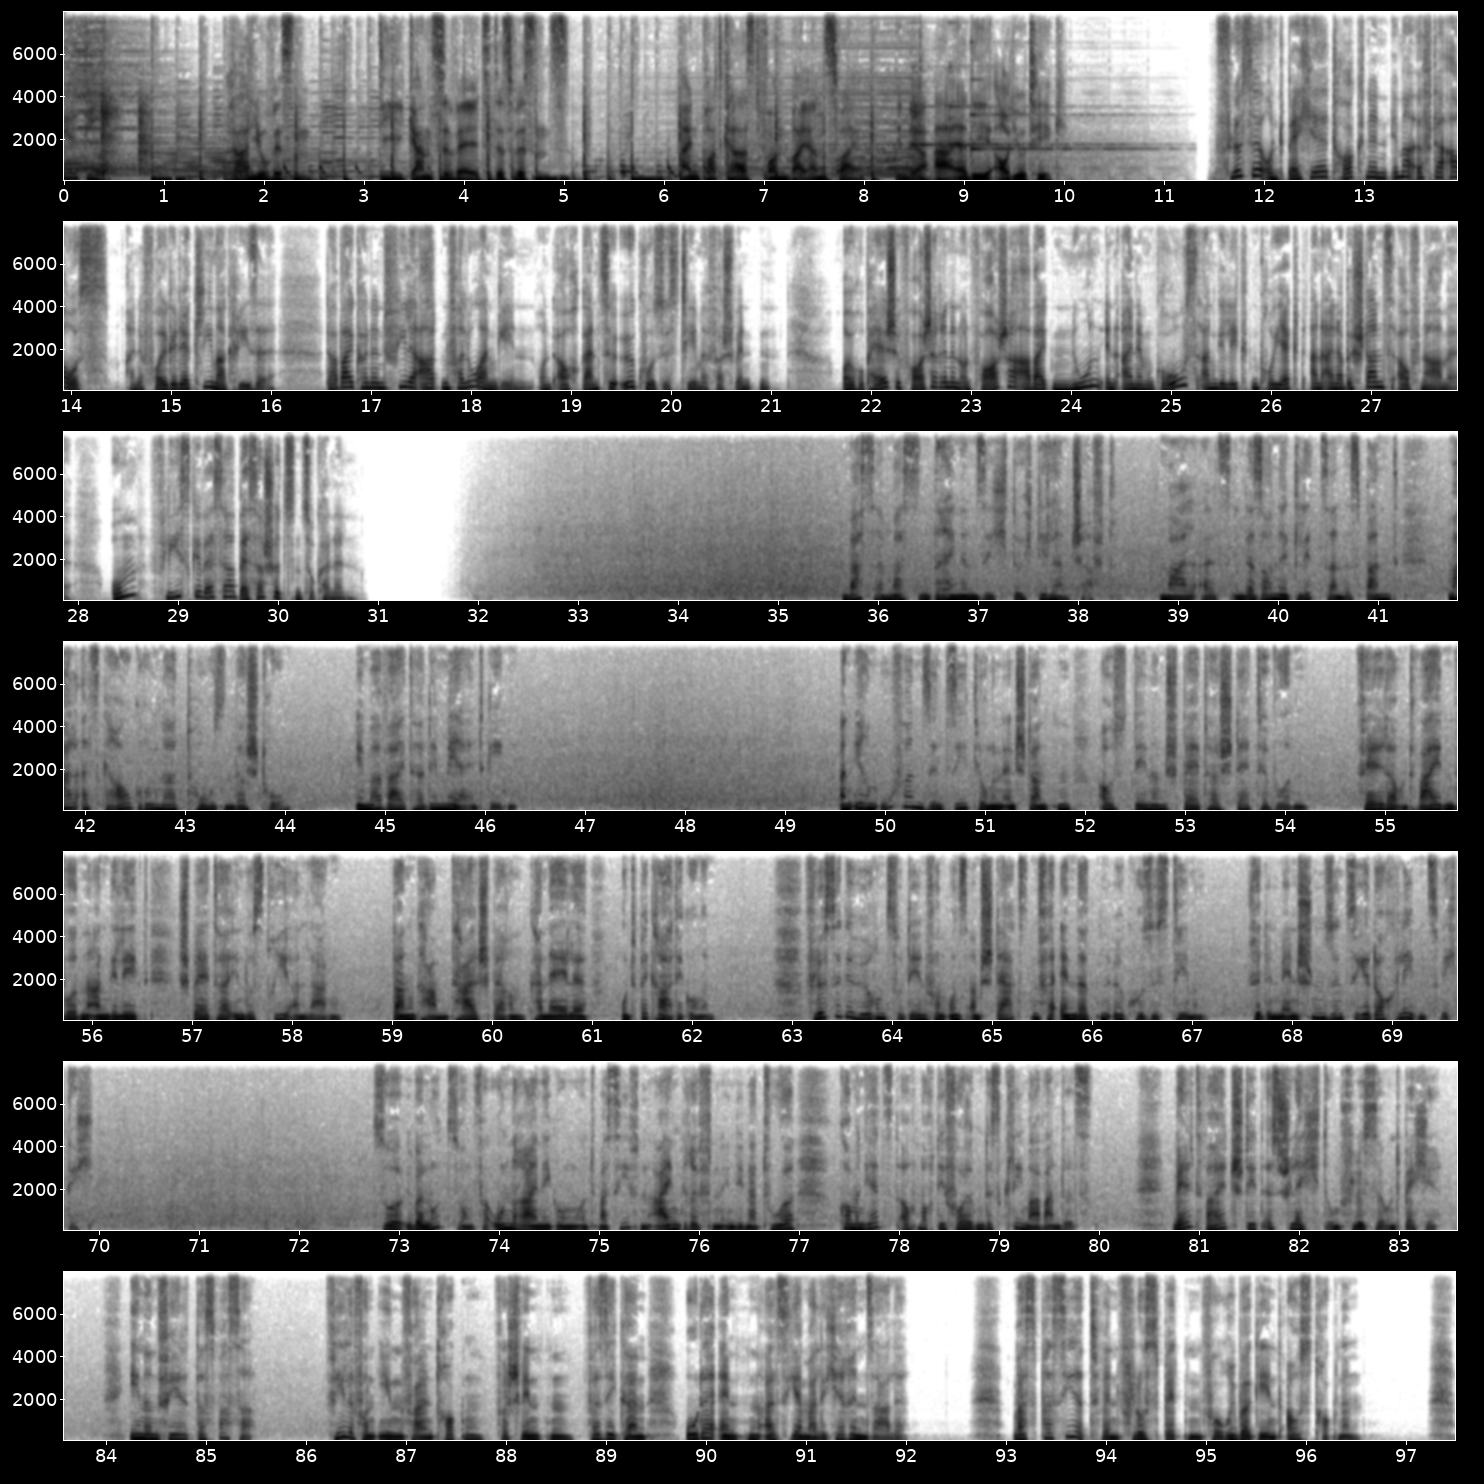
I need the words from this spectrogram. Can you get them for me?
ARD. Radiowissen. Die ganze Welt des Wissens. Ein Podcast von Bayern 2 in der ARD Audiothek. Flüsse und Bäche trocknen immer öfter aus, eine Folge der Klimakrise. Dabei können viele Arten verloren gehen und auch ganze Ökosysteme verschwinden. Europäische Forscherinnen und Forscher arbeiten nun in einem groß angelegten Projekt an einer Bestandsaufnahme, um Fließgewässer besser schützen zu können. Wassermassen drängen sich durch die Landschaft, mal als in der Sonne glitzerndes Band, mal als graugrüner, tosender Strom, immer weiter dem Meer entgegen. An ihren Ufern sind Siedlungen entstanden, aus denen später Städte wurden. Felder und Weiden wurden angelegt, später Industrieanlagen. Dann kamen Talsperren, Kanäle und Begradigungen. Flüsse gehören zu den von uns am stärksten veränderten Ökosystemen. Für den Menschen sind sie jedoch lebenswichtig. Zur Übernutzung, Verunreinigung und massiven Eingriffen in die Natur kommen jetzt auch noch die Folgen des Klimawandels. Weltweit steht es schlecht um Flüsse und Bäche. Ihnen fehlt das Wasser. Viele von ihnen fallen trocken, verschwinden, versickern oder enden als jämmerliche Rinnsale. Was passiert, wenn Flussbetten vorübergehend austrocknen?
